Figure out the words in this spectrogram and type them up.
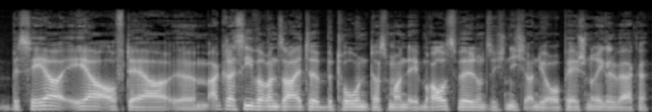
bisher eher auf der äh, aggressiveren Seite betont, dass man eben raus will und sich nicht an die europäischen Regelwerke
